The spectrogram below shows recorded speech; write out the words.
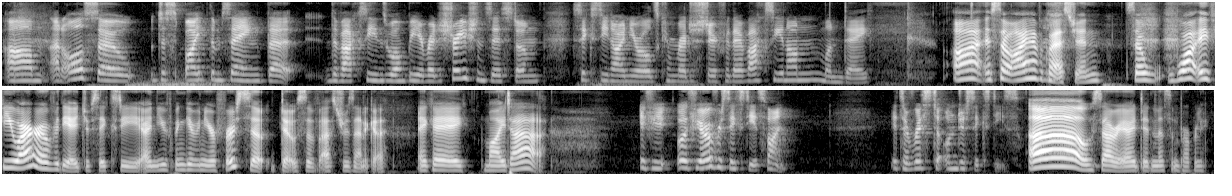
Um, and also, despite them saying that the vaccines won't be a registration system, 69 year olds can register for their vaccine on Monday. Uh, so I have a question. So what if you are over the age of 60 and you've been given your first so- dose of AstraZeneca, aka my dad. If, you, well, if you're over 60, it's fine. It's a risk to under 60s. Oh, sorry, I didn't listen properly.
